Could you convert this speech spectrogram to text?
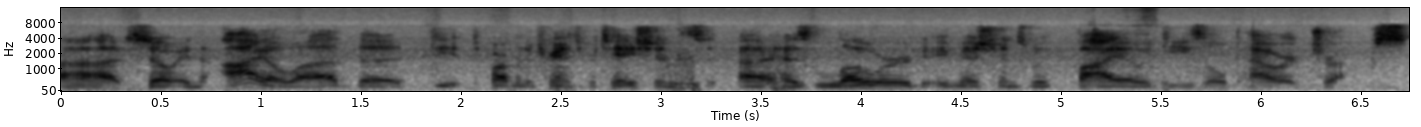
Uh, so in Iowa, the D- Department of Transportation uh, has lowered emissions with biodiesel powered trucks.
